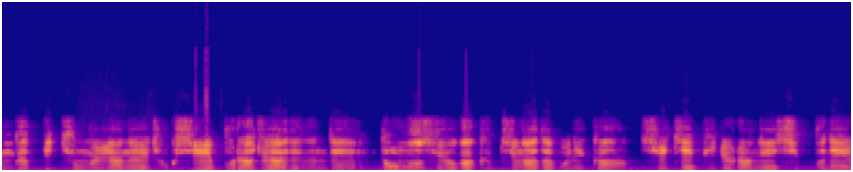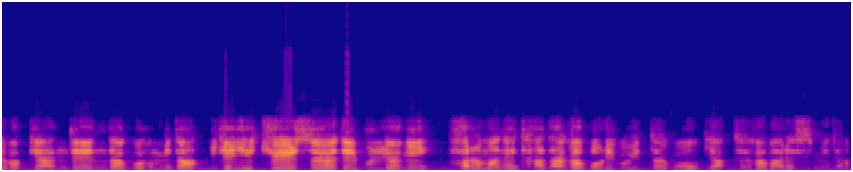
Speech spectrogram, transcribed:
응급 비축 물량을 적시에 뿌려줘야 되는데 너무 수요가 급증하다 보니까 실제 필요량의 10분의 1밖에 안 된다고 합니다. 이게 일주일 써야 될 물량이 하루 만에 다 나가버리고 있다고 약사가 말했습니다.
